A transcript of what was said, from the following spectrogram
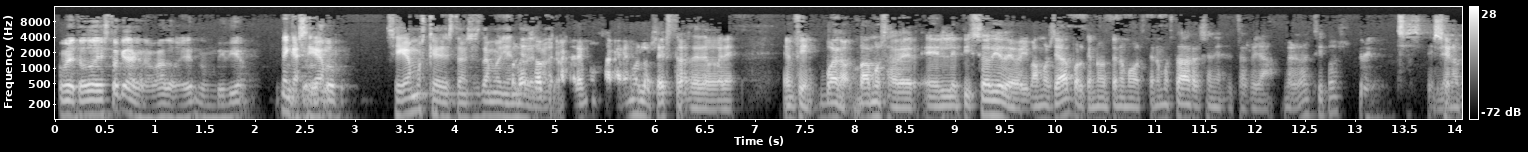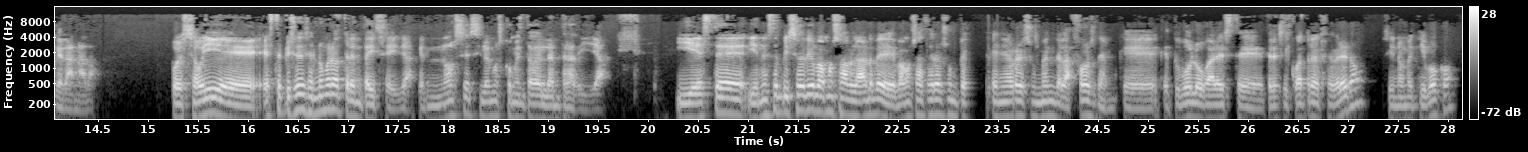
Hombre, todo esto queda grabado, ¿eh? En un vídeo. Venga, sigamos. Sigamos que estamos, estamos yendo de madre. Sacaremos, sacaremos los extras de DVD. En fin, bueno, vamos a ver el episodio de hoy. Vamos ya porque no tenemos, tenemos todas las reseñas hechas ya, ¿verdad, chicos? Sí. Ya no queda nada. Pues hoy, eh, este episodio es el número 36 ya, que no sé si lo hemos comentado en la entradilla. Y, este, y en este episodio vamos a hablar de, vamos a haceros un pequeño resumen de la FOSDEM que, que tuvo lugar este 3 y 4 de febrero, si no me equivoco,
